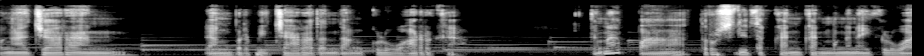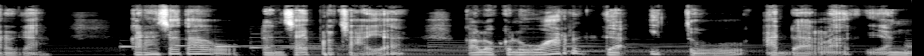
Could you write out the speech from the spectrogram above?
pengajaran yang berbicara tentang keluarga. Kenapa terus ditekankan mengenai keluarga? Karena saya tahu dan saya percaya kalau keluarga itu adalah yang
